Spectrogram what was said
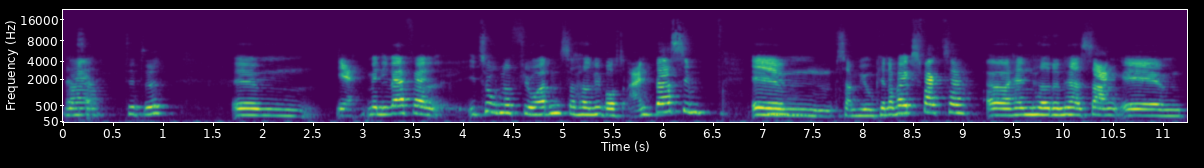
Nej, altså. det er det. Øhm, ja, men i hvert fald i 2014, så havde vi vores egen Basim, øhm, mm. som vi jo kender fra X-Factor, og han havde den her sang, øhm,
